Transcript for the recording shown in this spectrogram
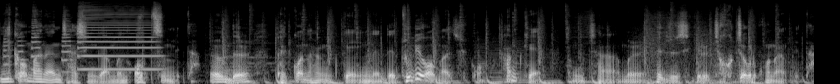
이거만한 자신감은 없습니다. 여러분들 100권 함께 읽는데 두려워 마시고 함께 동참을 해주시기를 적극적으로 권합니다.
